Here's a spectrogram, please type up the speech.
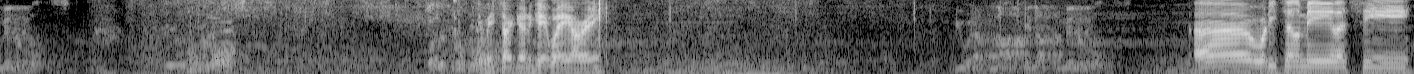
Minerals. Can we start going to gateway already? You have not enough minerals. Uh, what are you telling me? Let's see.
